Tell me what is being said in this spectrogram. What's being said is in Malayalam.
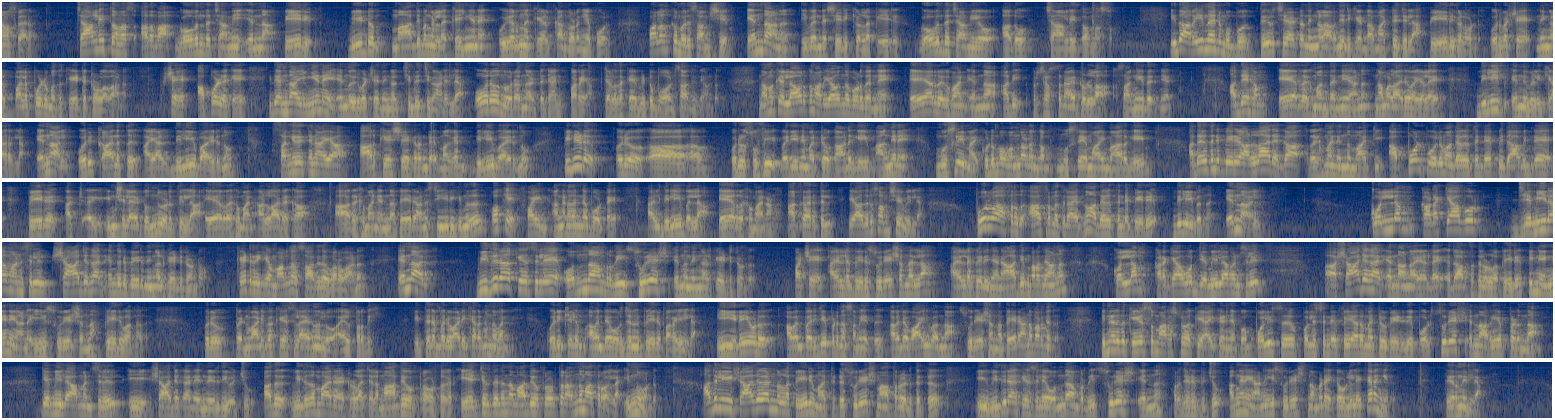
നമസ്കാരം. ചാർലി തോമസ് അഥവാ ഗോവിന്ദചാമി എന്ന പേര് വീണ്ടും മാധ്യമങ്ങളിലൊക്കെ ഇങ്ങനെ ഉയർന്ന് കേൾക്കാൻ തുടങ്ങിയപ്പോൾ പലർക്കും ഒരു സംശയം എന്താണ് ഇവന്റെ ശരിക്കുള്ള പേര്? ഗോവിന്ദചാമിയോ അതോ ചാർലി തോമസോ? ഇത് അറിയുന്നതിന് മുമ്പ് തീർച്ചയായിട്ടും നിങ്ങൾ അറിഞ്ഞിരിക്കേണ്ട മറ്റ് ചില പേരുകളുണ്ട്. ഒരുപക്ഷെ നിങ്ങൾ പലപ്പോഴും അത് കേട്ടിട്ടുള്ളതാണ്. പക്ഷേ അപ്പോഴൊക്കെ ഇതെന്താ ഇങ്ങനെ എന്ന് പക്ഷേ നിങ്ങൾ ചിന്തിച്ച് കാണില്ല. ഓരോന്നോരോന്നായിട്ട് ഞാൻ പറയാം. ചിലതൊക്കെ വിട്ടു പോകാൻ സാധ്യതയുണ്ട്. നമുക്ക് എല്ലാവർക്കും അറിയാവുന്ന പോലെ തന്നെ എ ആർ റഹ്മാൻ എന്ന അതിപ്രശസ്തനായിട്ടുള്ള സംഗീതജ്ഞൻ അദ്ദേഹം എ ആർ റഹ്മാൻ തന്നെയാണ്. നമ്മളാരും അയാളെ ദിലീപ് എന്ന് വിളിക്കാറില്ല. എന്നാൽ ഒരു കാലത്ത് അയാൾ ദിലീപായിരുന്നു. സംഗീതജ്ഞനായ ആർ കെ ശേഖരന്റെ മകൻ ദിലീപായിരുന്നു. പിന്നീട് ഒരു ഒരു സുഫി വര്യനെ മറ്റോ കാണുകയും അങ്ങനെ മുസ്ലിമായി കുടുംബം ഒന്നടങ്കം മുസ്ലിമായി മാറുകയും അദ്ദേഹത്തിന്റെ പേര് അള്ളാ രഗ റഹ്മാൻ എന്ന് മാറ്റി. അപ്പോൾ പോലും അദ്ദേഹത്തിന്റെ പിതാവിന്റെ പേര് ഇൻഷ്യലായിട്ടൊന്നും എടുത്തില്ല. എ ആർ റഹ്മാൻ അള്ളാ രഖ റഹ്മാൻ എന്ന പേരാണ് സ്വീകരിക്കുന്നത്. Okay fine. അങ്ങനെ തന്നെ പോട്ടെ. അയാൾ ദിലീപ് അല്ല എ ആർ റഹ്മാനാണ്. ആ കാര്യത്തിൽ യാതൊരു സംശയമില്ല പൂർവ ആശ്ര ആശ്രമത്തിലായിരുന്നു അദ്ദേഹത്തിന്റെ പേര് ദിലീപ് എന്ന്. എന്നാൽ കൊല്ലം കടക്കാവൂർ ജമീല മനസ്സിൽ ഷാജഹാൻ എന്നൊരു പേര് നിങ്ങൾ കേട്ടിട്ടുണ്ടോ? കേട്ടിരിക്കാൻ വളരെ സാധ്യത കുറവാണ്. എന്നാൽ വിതുര കേസിലെ ഒന്നാം പ്രതി സുരേഷ് എന്ന് നിങ്ങൾ കേട്ടിട്ടുണ്ട്. പക്ഷേ അയാളുടെ പേര് സുരേഷ് എന്നല്ല അയാളുടെ പേര് ഞാൻ ആദ്യം പറഞ്ഞാണ്. കൊല്ലം കടക്കാവൂർ ജമീല മനസ്സിൽ ഷാജഹാൻ എന്നാണ് അയാളുടെ യഥാർത്ഥത്തിലുള്ള പേര്. പിന്നെ എങ്ങനെയാണ് ഈ സുരേഷ് എന്ന പേര് വന്നത്? ഒരു പെൺവാണിഭ കേസിലായിരുന്നല്ലോ അയാൾ പ്രതി. ഇത്തരം പരിപാടിക്ക് ഇറങ്ങുന്നവൻ ഒരിക്കലും അവന്റെ ഒറിജിനൽ പേര് പറയില്ല. ഈ ഇരയോട് അവൻ പരിചയപ്പെടുന്ന സമയത്ത് അവന്റെ വായി വന്ന സുരേഷ് എന്ന പേരാണ് പറഞ്ഞത്. പിന്നീട് കേസും അറസ്റ്റും ഒക്കെ ആയിക്കഴിഞ്ഞപ്പം പോലീസ് പോലീസിന്റെ എഫ് ഐ ആറും മറ്റുമൊക്കെ എഴുതിയപ്പോൾ സുരേഷ് എന്നറിയപ്പെടുന്ന ജമീല മനസ്സിലിൽ ഈ ഷാജഖാൻ എന്ന് എഴുതി വെച്ചു. അത് വിരുദ്ധന്മാരായിട്ടുള്ള ചില മാധ്യമപ്രവർത്തകർ ഏച്ചിൽ തരുന്ന മാധ്യമപ്രവർത്തകർ അന്ന് മാത്രമല്ല ഇന്നുമുണ്ട്. അതിൽ ഈ ഷാജഹാൻ എന്നുള്ള പേര് മാറ്റിയിട്ട് സുരേഷ് മാത്രം എടുത്തിട്ട് ഈ വിതിര കേസിലെ ഒന്നാം പ്രതി സുരേഷ് എന്ന് പ്രചരിപ്പിച്ചു. അങ്ങനെയാണ് ഈ സുരേഷ് നമ്മുടെ ഉള്ളിലേക്ക് ഇറങ്ങിയത്. തീർന്നില്ല.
